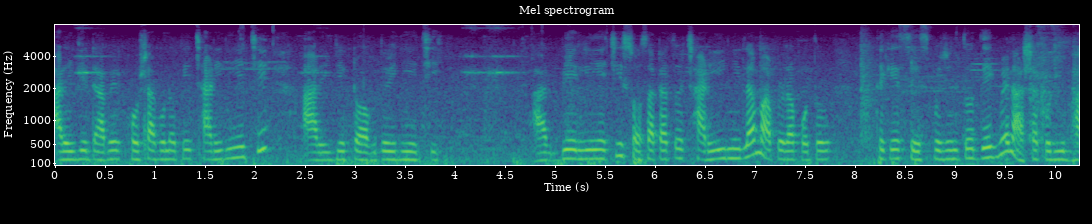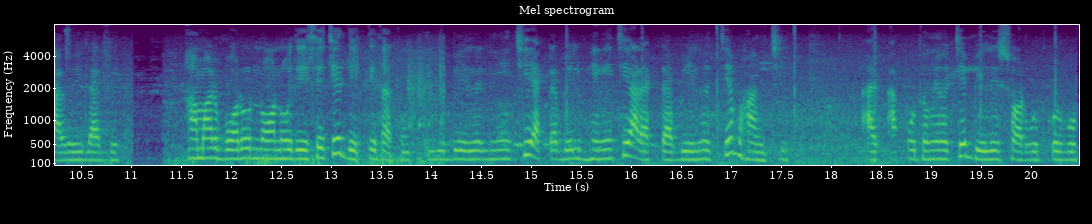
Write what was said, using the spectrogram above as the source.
আর এই যে ডাবের খোসাগুলোকে ছাড়িয়ে নিয়েছি। আর এই যে টক দই নিয়েছি। আর বেল নিয়েছি। শশাটা তো ছাড়িয়েই নিলাম। আপনারা প্রথম থেকে শেষ পর্যন্ত দেখবেন। আশা করি ভালোই লাগবে। আমার বড় ননদ এসেছে, দেখতে থাকুন। এই যে বেল নিয়েছি, একটা বেল ভেঙেছি আর একটা বেল হচ্ছে ভাঙছি। আর প্রথমে হচ্ছে বেলের শরবত করব।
